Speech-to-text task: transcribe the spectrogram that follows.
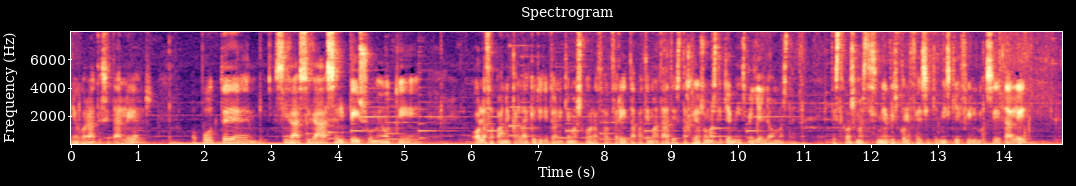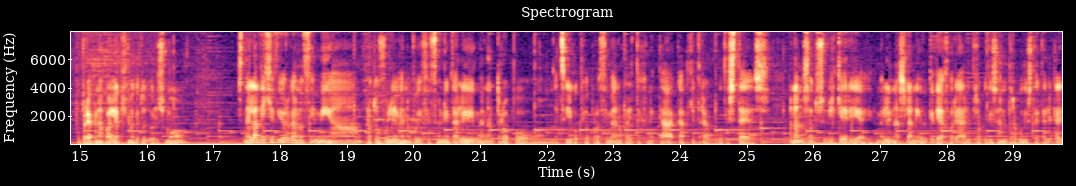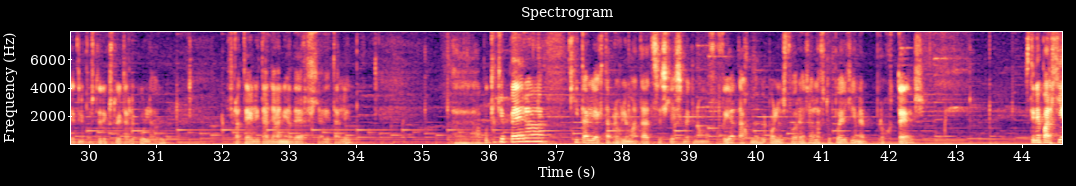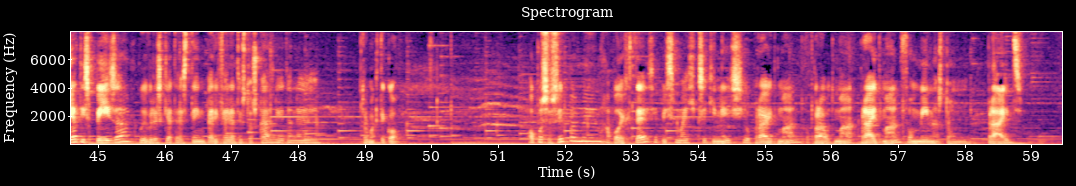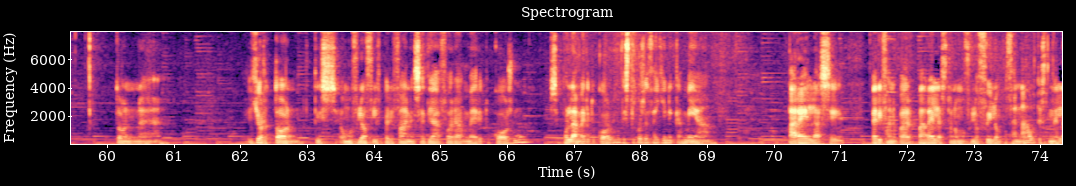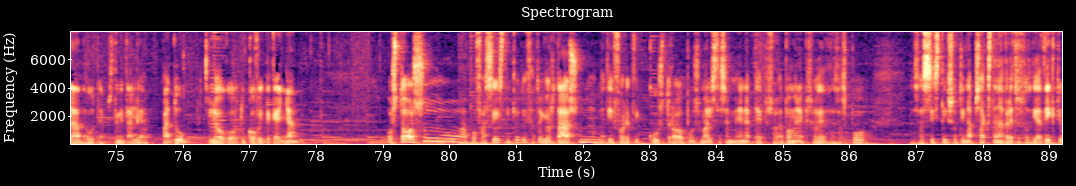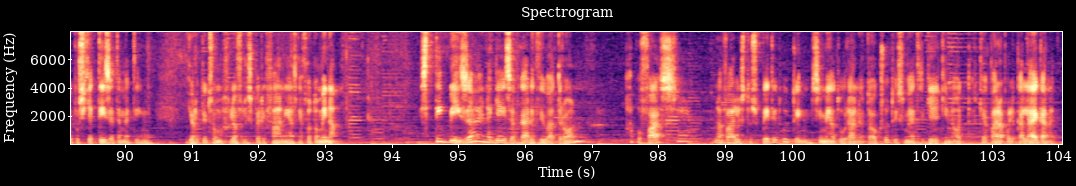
η αγορά της Ιταλίας. Οπότε σιγά σιγά ας ελπίσουμε ότι όλα θα πάνε καλά και ότι η γειτονική μας χώρα θα βρει τα πατήματά της. Τα χρειαζόμαστε και εμείς, μην γελιόμαστε. Δυστυχώς είμαστε σε μια δύσκολη θέση και εμείς και οι φίλοι μας οι Ιταλοί που πρέπει να παλέψουμε και τον τουρισμό. Στην Ελλάδα είχε διοργανωθεί μια πρωτοβουλία για να βοηθηθούν οι Ιταλοί με έναν τρόπο έτσι λίγο πιο προθυμένο καλλιτεχνικά. Κάποιοι τραγουδιστές, ανάμεσα τους η Γλυκερία, η Μελίνα Σλανίδου και διάφοροι άλλοι, τραγουδίσαν ένα τραγούδι στα Ιταλικά για την υποστήριξη του Ιταλικού λαού. Φρατέλη Ιταλιάνοι, αδέρφια Ιταλοί. Ε, από εκεί και πέρα και η Ιταλία έχει τα προβλήματά της σε σχέση με την ομοφοβία, τα έχουμε πει πολλές φορές, αλλά αυτό που έγινε προχτές στην επαρχία της Πίζα που βρίσκεται στην περιφέρεια της Τοσκάνη ήταν τρομακτικό. Όπως σας είπαμε, από εχθές επίσημα έχει ξεκινήσει ο Pride Month, ο Proud Pride Month, ο μήνας των Prides, των ε, γιορτών της ομοφιλόφιλης περηφάνειας σε διάφορα μέρη του κόσμου, σε πολλά μέρη του κόσμου. Δυστυχώς δεν θα γίνει καμία παρέλαση περήφανη παρέλαση των ομοφιλοφίλων πουθενά, ούτε στην Ελλάδα ούτε στην Ιταλία, παντού, λόγω του COVID-19. Ωστόσο, αποφασίστηκε ότι θα το γιορτάσουμε με διαφορετικούς τρόπους. Μάλιστα, σε ένα από τα επόμενα επεισόδια θα σας πω, θα σας συστήσω ότι να ψάξετε να βρείτε στο διαδίκτυο που σχετίζεται με την γιορτή της ομοφιλόφιλης περηφάνειας για αυτό το μήνα. Στην Πίζα, ένα γκέι ζευγάρι δύο αντρών αποφάσισε να βάλει στο σπίτι του την σημαία του ουράνιου τόξου, τη σημαία της γκέι κοινότητας και πάρα πολύ καλά έκανε.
